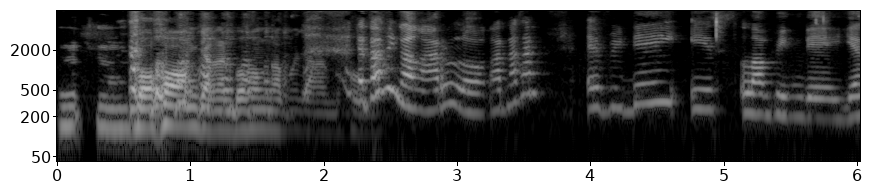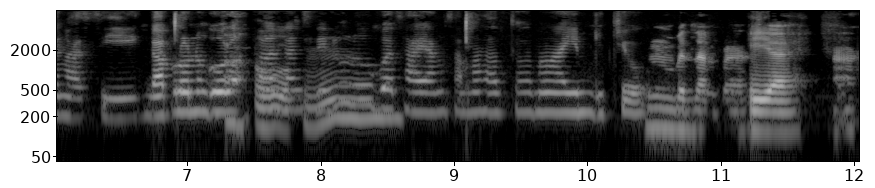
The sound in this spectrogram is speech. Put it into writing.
Mm-mm. Bohong, jangan bohong kamu jangan bohong. Eh tapi nggak ngaruh loh, karena kan every day is loving day ya nggak sih? Nggak perlu nunggu lo- Valentine's Day hmm. dulu buat sayang sama satu sama lain gitu. Hmm, benar benar. Iya. Ah.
